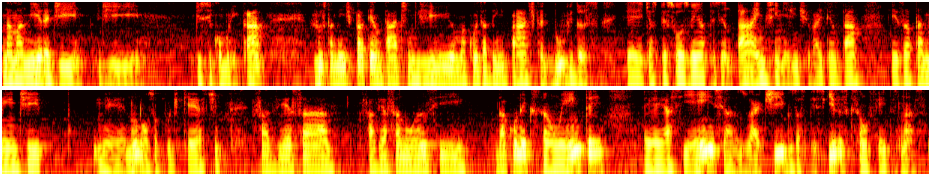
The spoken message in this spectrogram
na maneira de, de, de se comunicar, justamente para tentar atingir uma coisa bem prática, dúvidas é, que as pessoas vêm apresentar, enfim, a gente vai tentar exatamente é, no nosso podcast fazer essa, fazer essa nuance da conexão entre é, a ciência, os artigos, as pesquisas que são feitas nas,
